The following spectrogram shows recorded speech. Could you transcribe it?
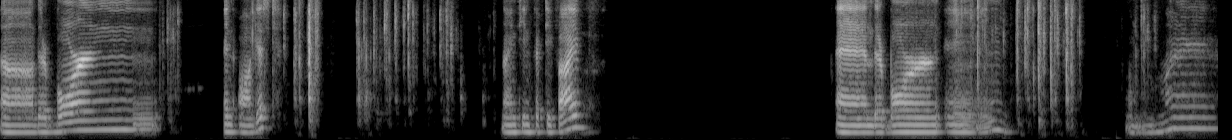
Uh, they're born in August. 1955. And they're born in oh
